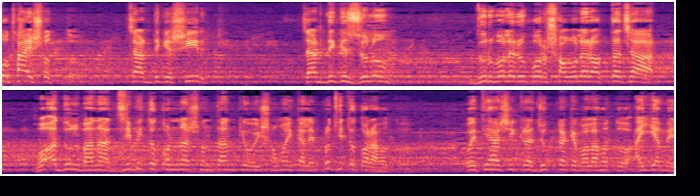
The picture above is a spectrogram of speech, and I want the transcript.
কোথায় সত্য? চারদিকে শির চারদিকে জুলুম, দুর্বলের উপর সবলের অত্যাচার। ওয়াদুল বানা, জীবিত কন্যা সন্তানকে ওই সময়কালে প্রথিত করা হতো। ঐতিহাসিকরা যুগটাকে বলা হতো আইয়ামে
